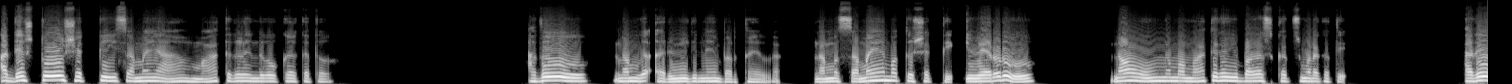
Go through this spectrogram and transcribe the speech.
ಅದೆಷ್ಟೋ ಶಕ್ತಿ, ಸಮಯ ಮಾತುಗಳಿಂದ ಹೋಗಕತ್ತ ಅದು ನಮ್ಗ ಅರಿವಿಗೆನೆ ಬರ್ತಾ ಇಲ್ಲ. ನಮ್ಮ ಸಮಯ ಮತ್ತು ಶಕ್ತಿ ಇವೆರಡು ನಾವು ನಮ್ಮ ಮಾತಿಗಾಗಿ ಬಹಳಷ್ಟು ಖರ್ಚು ಮಾಡಕತ್ತಿ. ಅದೇ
